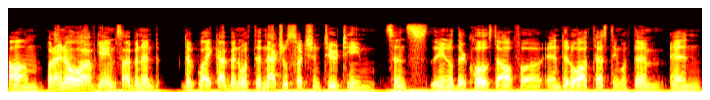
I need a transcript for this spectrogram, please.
um, but I know a lot of games. I've been in like I've been with the Natural Selection Two team since you know their closed alpha and did a lot of testing with them, and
